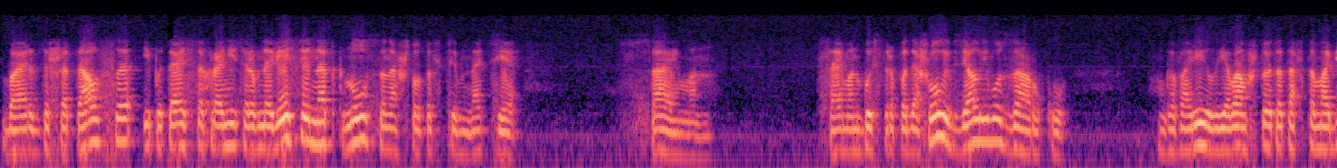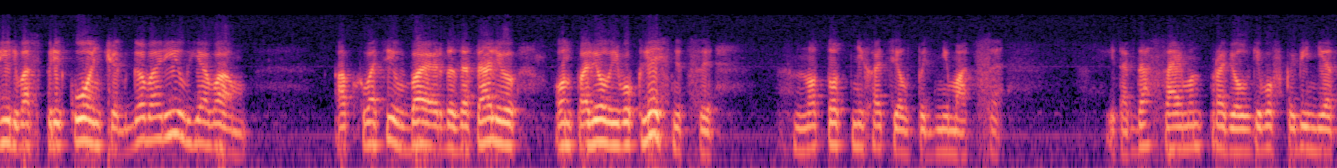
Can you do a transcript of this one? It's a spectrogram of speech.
Байрд зашатался и, пытаясь сохранить равновесие, наткнулся на что-то в темноте. «Саймон!» Саймон быстро подошел и взял его за руку. «Говорил я вам, что этот автомобиль вас прикончит! Говорил я вам!» Обхватив Байерда за талию, он повел его к лестнице, но тот не хотел подниматься. И тогда Саймон провел его в кабинет,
